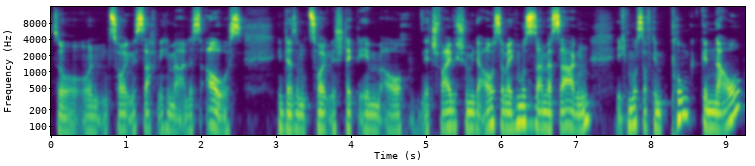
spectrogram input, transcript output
So, und ein Zeugnis sagt nicht immer alles aus. Hinter so einem Zeugnis steckt eben auch, jetzt schweife ich schon wieder aus, aber ich muss es einfach sagen, ich muss auf dem Punkt genau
